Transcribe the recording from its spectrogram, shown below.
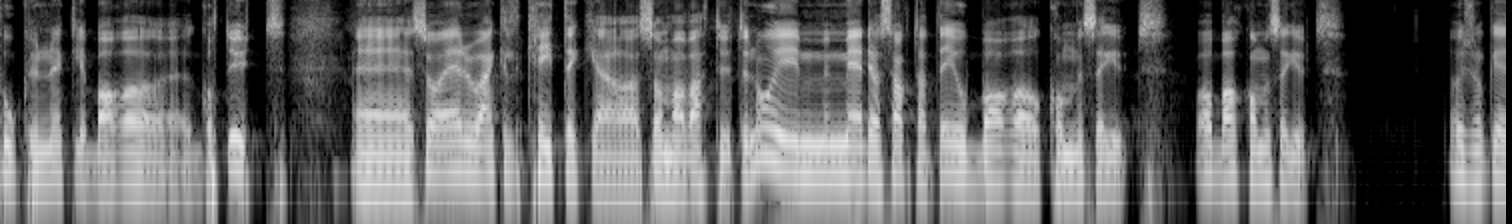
to kunne egentlig bare gått ut. Eh, så er det jo enkelte kritikere som har vært ute nå i media og sagt at det er jo bare å komme seg ut. Og bare komme seg ut. Noe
